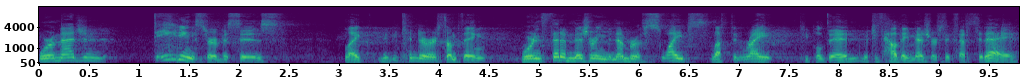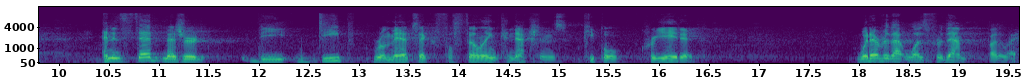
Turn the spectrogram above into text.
Or imagine dating services like maybe Tinder or something, where instead of measuring the number of swipes left and right people did, which is how they measure success today, and instead measured the deep, romantic, fulfilling connections people created. Whatever that was for them, by the way.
